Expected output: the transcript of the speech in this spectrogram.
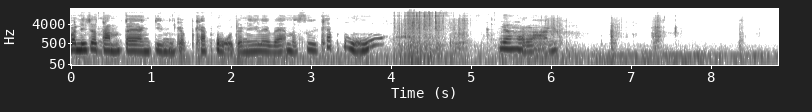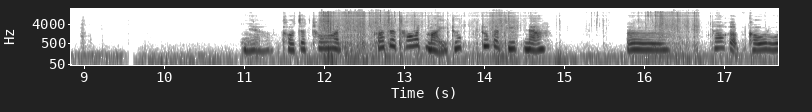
วันนี้จะตำแตงกินกับแคบหมูตัวนี้เลยแวะ มาซื้อแคบหมู เนี่ยค่ะร้าน เนี่ยเขาจะทอดเขาจะทอดใหม่ทุกทุกอาทิตย์นะ เออเท่ากับเขารู้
